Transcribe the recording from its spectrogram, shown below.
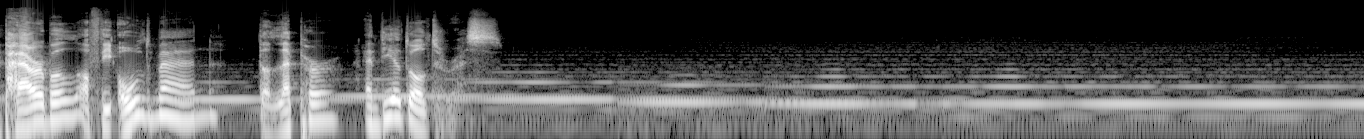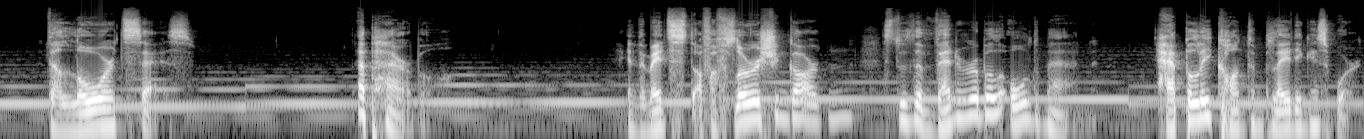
parable of the old man, the leper, and the adulteress. The Lord says, A parable. In the midst of a flourishing garden stood a venerable old man, happily contemplating his work.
